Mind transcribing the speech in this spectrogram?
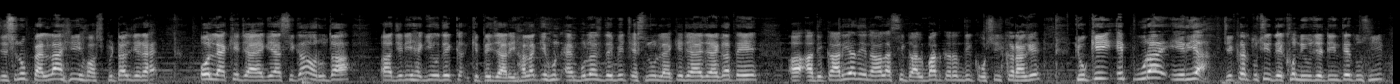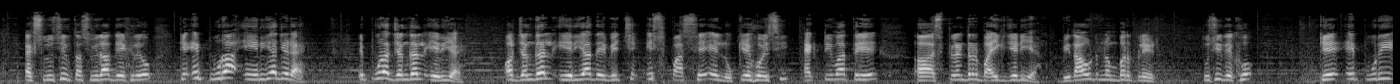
ਜਿਸ ਨੂੰ ਪਹਿਲਾਂ ਹੀ ਹਸਪੀਟਲ ਜਿਹੜਾ ਹੈ, ਉਹ ਲੈ ਕੇ ਜਾਇਆ ਗਿਆ ਸੀਗਾ ਔਰ ਉਹਦਾ ਜਿਹੜੀ ਹੈਗੀ ਉਹਦੇ ਕ- ਕੀਤੀ ਜਾ ਰਹੀ ਹਾਲਾਂਕਿ ਹੁਣ ਐਂਬੂਲੈਂਸ ਦੇ ਵਿੱਚ ਇਸ ਨੂੰ ਲੈ ਕੇ ਜਾਇਆ ਜਾਏਗਾ ਤੇ ਅਧਿਕਾਰੀਆਂ ਦੇ ਨਾਲ ਅਸੀਂ ਗੱਲਬਾਤ ਕਰਨ ਦੀ ਕੋਸ਼ਿਸ਼ ਕਰਾਂਗੇ, ਕਿਉਂਕਿ ਇਹ ਪੂਰਾ ਏਰੀਆ ਜੇਕਰ ਤੁਸੀਂ ਦੇਖੋ ਨਿਊਜ਼ 18 ਤੇ ਤੁਸੀਂ ਐਕਸਕਲੂਸਿਵ ਤਸਵੀਰਾਂ ਦੇਖ ਰਹੇ ਹੋ ਕਿ ਇਹ ਪੂਰਾ ਏਰੀਆ ਜਿਹੜਾ ਹੈ, ਇਹ ਪੂਰਾ ਜੰਗਲ ਏਰੀਆ ਹੈ। ਔਰ ਜੰਗਲ ਏਰੀਆ ਦੇ ਵਿੱਚ ਇਸ ਪਾਸੇ ਇਹ ਲੁਕੇ ਹੋਏ ਸੀ। ਐਕਟਿਵਾ ਤੇ ਸਪਲੈਂਡਰ ਬਾਈਕ ਜਿਹੜੀ ਹੈ ਵਿਦਆਊਟ ਨੰਬਰ ਪਲੇਟ ਤੁਸੀਂ ਦੇਖੋ ਕਿ ਇਹ ਪੂਰੀ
